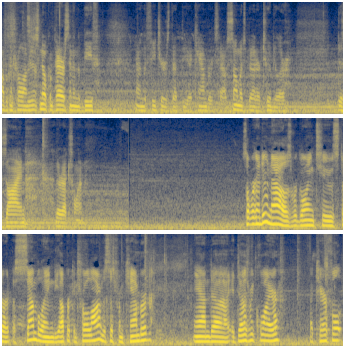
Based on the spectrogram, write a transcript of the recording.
upper control arms. There's just no comparison in the beef and the features that the uh, Camburgs have. So much better tubular design. They're excellent. So what we're going to do now is we're going to start assembling the upper control arm. This is from Camburg and uh, it does require a careful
